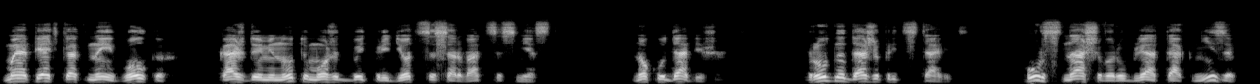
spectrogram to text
Мы опять как на иголках, каждую минуту, может быть, придется сорваться с места. Но куда бежать? Трудно даже представить. Курс нашего рубля так низок,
